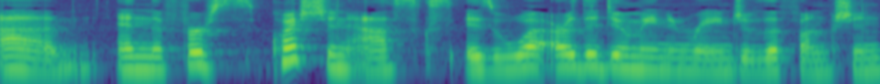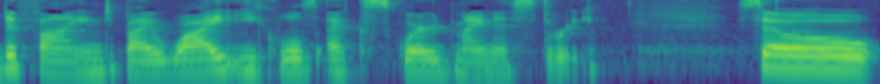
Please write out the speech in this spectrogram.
Um, and the first question asks is what are the domain and range of the function defined by y equals x squared minus 3? So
